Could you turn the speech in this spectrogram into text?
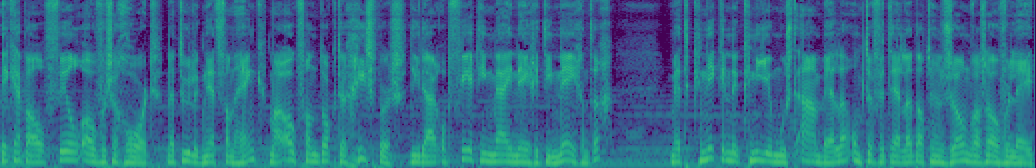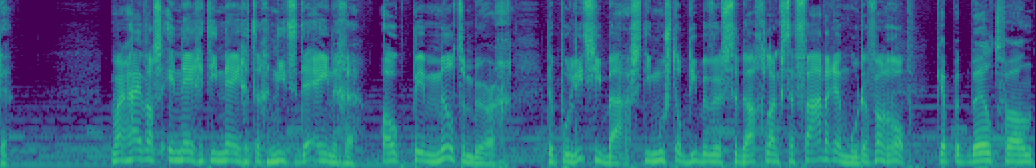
Ik heb al veel over ze gehoord. Natuurlijk net van Henk, maar ook van dokter Giespers, die daar op 14 mei 1990 met knikkende knieën moest aanbellen om te vertellen dat hun zoon was overleden. Maar hij was in 1990 niet de enige. Ook Pim Miltenburg, de politiebaas, die moest op die bewuste dag langs de vader en moeder van Rob. Ik heb het beeld van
